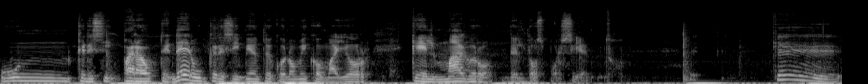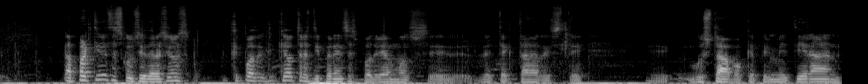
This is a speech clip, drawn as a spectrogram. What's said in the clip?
un para obtener un crecimiento económico mayor que el magro del 2%. ¿Qué, a partir de estas consideraciones, qué, otras diferencias podríamos eh, detectar, este, eh, Gustavo, que permitieran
